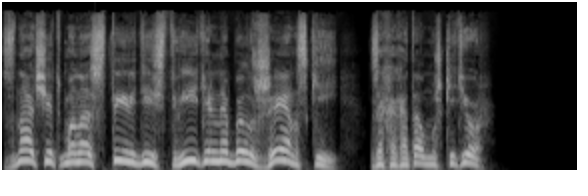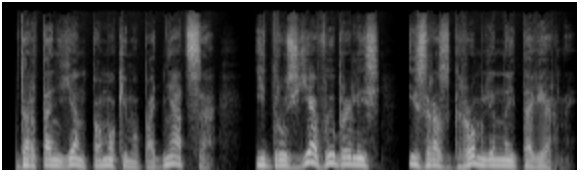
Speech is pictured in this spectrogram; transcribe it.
Значит, монастырь действительно был женский!» — захохотал мушкетер. Д'Артаньян помог ему подняться, и друзья выбрались из разгромленной таверны.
